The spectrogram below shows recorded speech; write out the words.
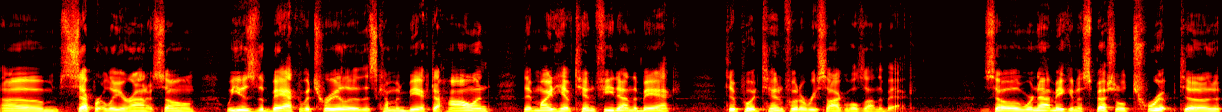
um, separately or on its own. We use the back of a trailer that's coming back to Holland that might have 10 feet on the back to put 10 foot of recyclables on the back. So we're not making a special trip to,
